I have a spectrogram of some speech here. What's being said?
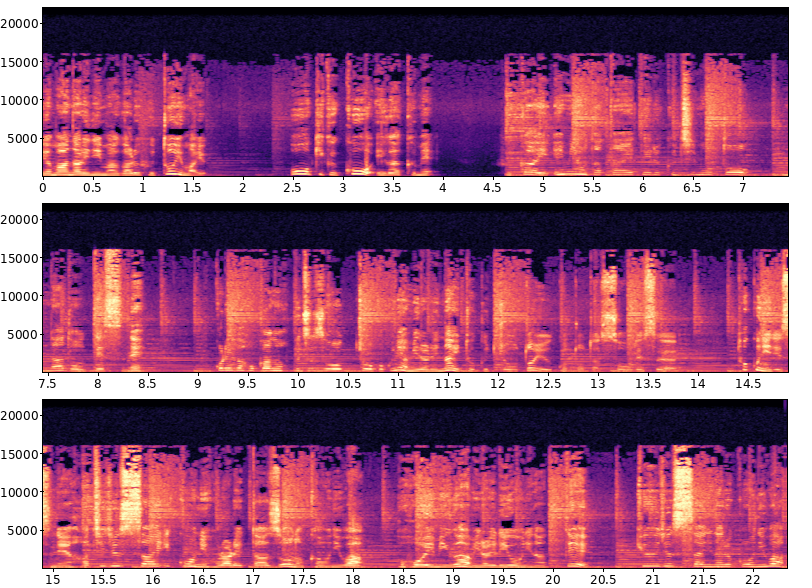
山なりに曲がる太い眉大きく弧を描く目深い笑みをたたえている口元などですね。これが他の仏像彫刻には見られない特徴ということだそうです。特にですね80歳以降に彫られた像の顔には微笑みが見られるようになって90歳になる頃には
